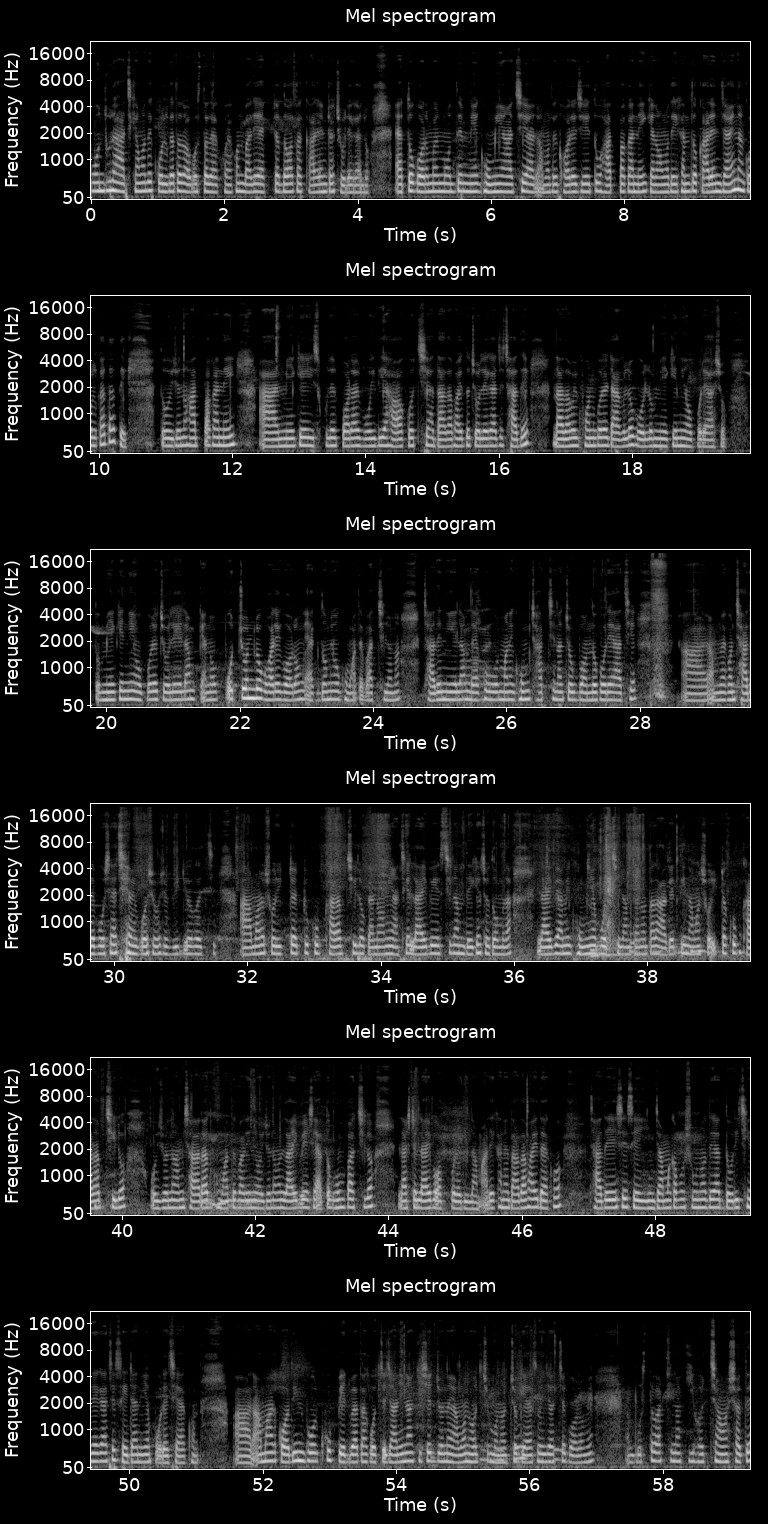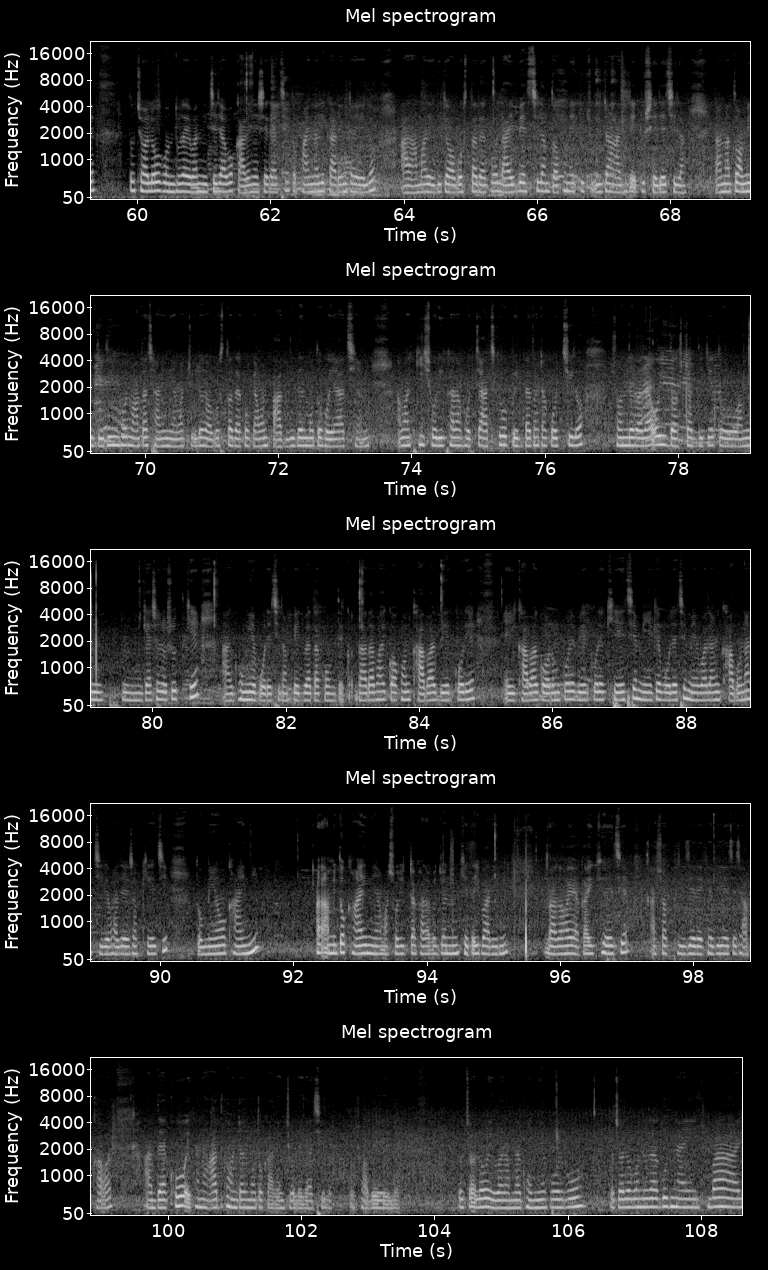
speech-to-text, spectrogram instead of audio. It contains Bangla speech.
বন্ধুরা, আজকে আমাদের কলকাতার অবস্থা দেখো। এখন বাজে একটা দশ আর কারেন্টটা চলে গেল। এত গরমের মধ্যে মেয়ে ঘুমিয়ে আছে আর আমাদের ঘরে যেহেতু হাত পাকা নেই, কেন আমাদের এখানে তো কারেন্ট যায় না কলকাতাতে? তো ওই জন্য হাত পাকা নেই। আর মেয়েকে স্কুলের পড়ার বই দিয়ে হাওয়া করছি আর দাদাভাই তো চলে গেছে ছাদে। দাদাভাই ফোন করে ডাকলো, বলল, মেয়েকে নিয়ে ওপরে আসো। তো মেয়েকে নিয়ে ওপরে চলে এলাম। কেন? প্রচণ্ড ঘরে গরম, একদমই ও ঘুমাতে পারছিল না। ছাদে নিয়ে এলাম। দেখো, ওর মানে ঘুম ছাড়ছে না, চোখ বন্ধ করে আছে। আর আমরা এখন ছাদে বসে আছি, আমি বসে বসে ভিডিও করছি। আর আমারও শরীরটা একটু খুব খারাপ ছিল কেন? আমি আজকে লাইভে এসেছিলাম, দেখেছ তোমরা? লাইভে আমি ঘুমিয়ে পড়ছিলাম কেন? তার আগের দিন আমার শরীরটা খুব খারাপ ছিল, ওই জন্য আমি সারা রাত ঘুমাতে পারিনি, ওই জন্য আমার লাইভে এসে এত ঘুম পাচ্ছিল লাস্টে লাইভ অফ করে দিলাম। আর এখানে দাদা ভাই দেখো, ছাদে এসে সেই জামা কাপড় শুকনো দেওয়ার দড়ি ছিঁড়ে গেছে, সেটা নিয়ে পড়েছে এখন। আর আমার কদিন ভোর খুব পেট ব্যথা করছে, জানি না কিসের জন্য, এমন হচ্ছে, মনে হচ্ছে গ্যাস হয়ে যাচ্ছে গরমে বুঝতে পারছি না কি হচ্ছে আমার সাথে। তো চলো বন্ধুরা, এবার নিচে যাব কারেন্ট এসে গেছে। তো ফাইনালি কারেন্টটা এলো। আর আমার এদিকে অবস্থা দেখো লাইভে এসেছিলাম, তখন একটু চুলটা আজকে একটু সেজেছিলাম। তা না তো আমি দুদিন ভোর মাথা ছাড়িনি, আমার চুলের অবস্থা দেখো কেমন পাগলিদের মতো হয়ে আছি আমি। আমার কি শরীর খারাপ হচ্ছে? আজকেও পেট ব্যথাটা করছিল সন্ধেবেলা, ওই দশটার দিকে। তো আমি গ্যাসের ওষুধ খেয়ে আর ঘুমিয়ে পড়েছিলাম। পেট ব্যথা কমতে দাদা ভাই কখন খাবার বের করে, এই খাবার গরম করে বের করে খেয়েছে, মেয়েকে বলেছে, মেয়ে বলে আমি খাব না, চিড়ে ভাজা এসব খেয়েছি, তো মেয়েও খায়নি। আর আমি তো খাইনি, আমার শরীরটা খারাপের জন্য আমি খেতেই পারিনি। দাদা ভাই একাই খেয়েছে আর সব ফ্রিজে রেখে দিয়েছে যা খাওয়ার। আর দেখো, এখানে আধ ঘণ্টার মতো কারেন্ট চলে গেছিল, তো সবে এলো। তো চলো, এবার আমরা ঘুমিয়ে পড়ব। তো চলো বন্ধুরা গুড নাইট বাই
